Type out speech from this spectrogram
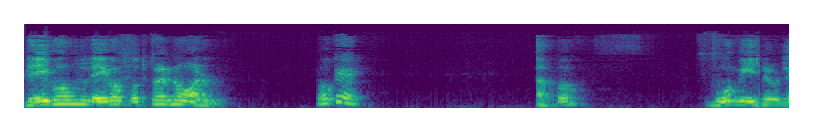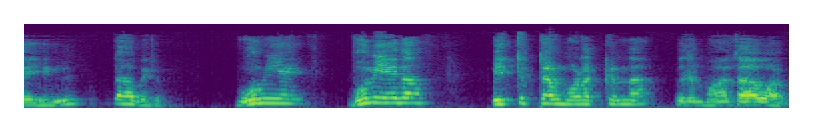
ദൈവവും ദൈവപുത്രനുമാണല്ലോ ഓക്കെ അപ്പോ ഭൂമിയിലുള്ള എല്ലാവരും ഭൂമിയെ ഭൂമി ഏതാ? വിത്തിട്ട മുളക്കുന്ന ഒരു മാതാവാണ്.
